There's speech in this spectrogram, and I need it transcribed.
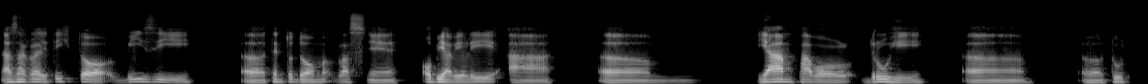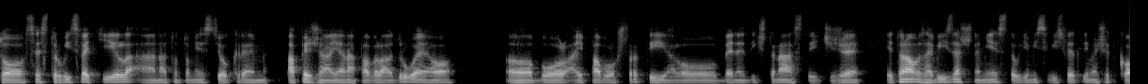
na základe týchto vízií eh, tento dom vlastne objavili a um, Ján Pavol II uh, túto sestru vysvetil a na tomto mieste okrem papeža Jana Pavla II. Bol aj Pavol IV. alebo Benedikt XIV. Čiže je to naozaj význačné miesto, kde my si vysvetlíme všetko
